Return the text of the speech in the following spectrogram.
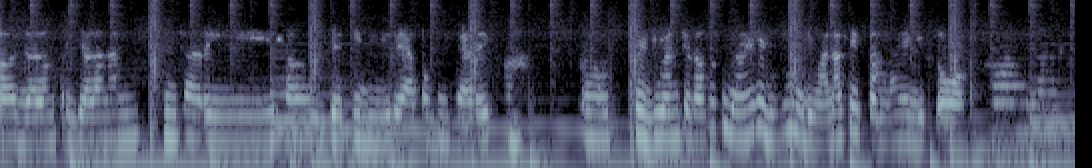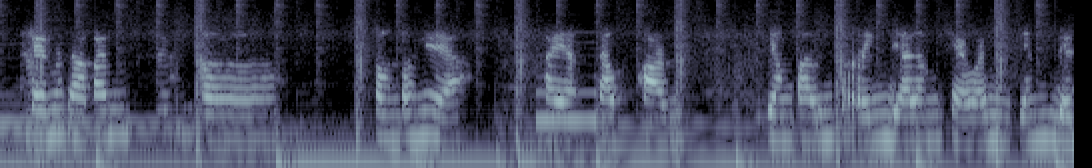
uh, dalam perjalanan mencari uh, jati diri atau mencari uh, tujuan kita tuh sebenarnya hidupnya di mana sih sebenarnya gitu. Kayak misalkan uh, contohnya ya kayak self harm yang paling sering dialami cewek mungkin dan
